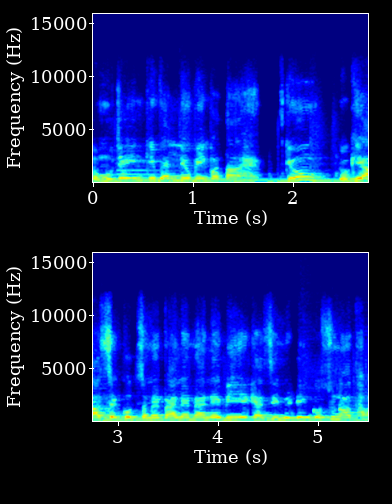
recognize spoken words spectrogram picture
तो मुझे इनकी वैल्यू भी पता है। क्यों? क्योंकि आज से कुछ समय पहले मैंने भी एक ऐसी मीटिंग को सुना था।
